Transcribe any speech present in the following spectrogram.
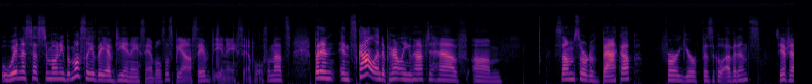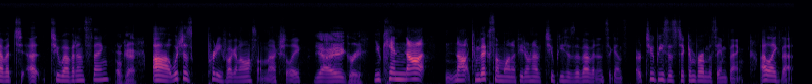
witness testimony, but mostly they have DNA samples. Let's be honest, they have DNA samples, and that's. But in in Scotland, apparently you have to have um, some sort of backup for your physical evidence. So you have to have a, t- a two evidence thing, Okay. uh, which is pretty fucking awesome, actually Yeah, I agree. you cannot not convict someone if you don't have two pieces of evidence against or two pieces to confirm the same thing. I like that.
